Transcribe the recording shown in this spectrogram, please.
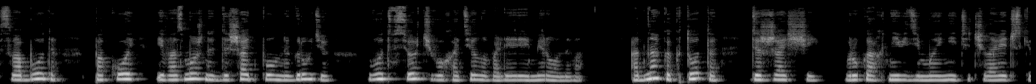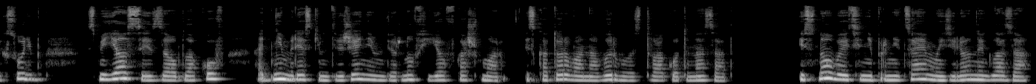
Свобода, покой и возможность дышать полной грудью – вот все, чего хотела Валерия Миронова. Однако кто-то, держащий в руках невидимые нити человеческих судьб, смеялся из-за облаков, одним резким движением вернув ее в кошмар, из которого она вырвалась два года назад. И снова эти непроницаемые зеленые глаза,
